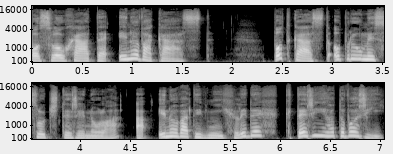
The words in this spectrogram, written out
Posloucháte InnovaCast, podcast o průmyslu 4.0 a inovativních lidech, kteří ho tvoří.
